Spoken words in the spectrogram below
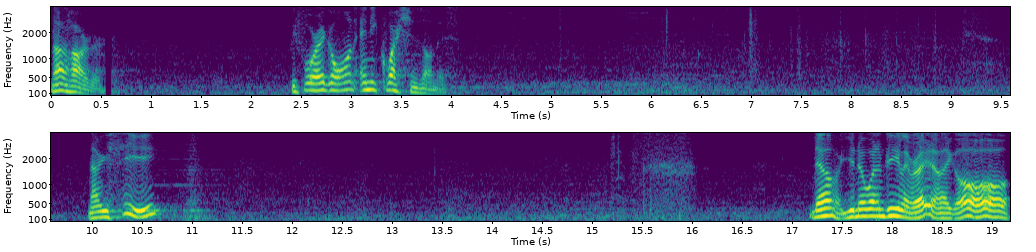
not harder. Before I go on, any questions on this? Now you see, no, you know what I'm dealing, right? I'm like, oh, oh, oh,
